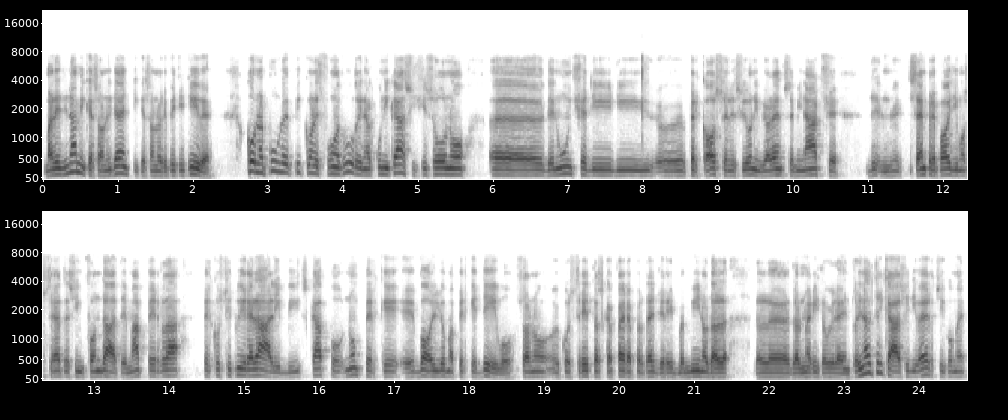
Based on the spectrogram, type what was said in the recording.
ma le dinamiche sono identiche, sono ripetitive, con alcune piccole sfumature, in alcuni casi ci sono eh, denunce di, di eh, percosse, lesioni, violenze, minacce, sempre poi dimostratesi infondate, ma per, la, per costituire l'alibi scappo non perché eh, voglio, ma perché devo, sono eh, costretto a scappare a proteggere il bambino dal, dal- dal marito violento. In altri casi diversi come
